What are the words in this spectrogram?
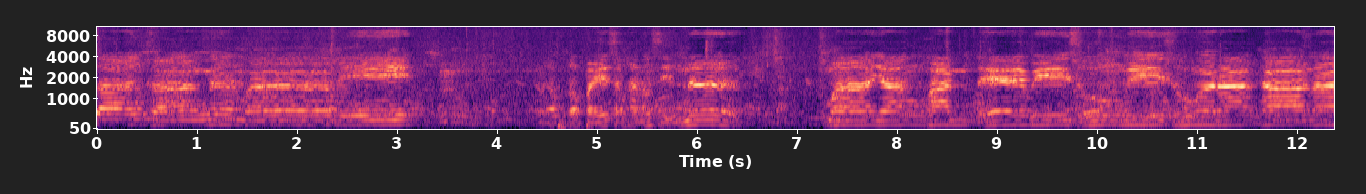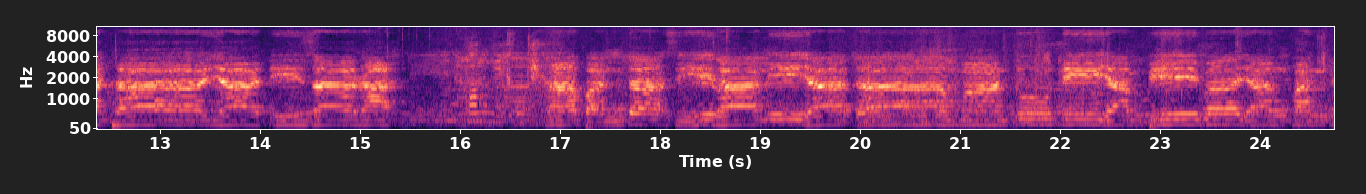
สังฆังนามามิครับต่อไปสังฆานุสินเนอร์มายังพันเตวิสุงวิสุงราคานาทายาติสาระ้องนาปัญจศีลานิยตามันตุติยัมปีมายังพันเต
